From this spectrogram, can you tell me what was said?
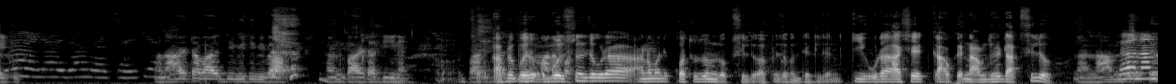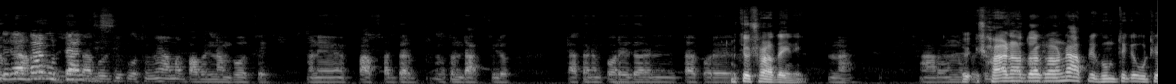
এইটুকু। মানে আরেকটা বাড়ি দিবি দিবি বা আমি বাড়িটা দিই নাই। আপনি বলছিলেন যে ওরা আনুমানিক কতজন লোক ছিল আপনি যখন দেখলেন? কি ওরা আসে কাউকে নাম ধরে ডাকছিল? না নাম। বলছি প্রথমে আমার বাবার নাম বলছে মানে পাঁচ সাতবার মতন ডাকছিল। ডাকানোর পরে ধরেন তারপরে কেউ সাড়া দেয়নি? না। সাড়া না দেওয়ার কারণে আপনি ঘুম থেকে উঠে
